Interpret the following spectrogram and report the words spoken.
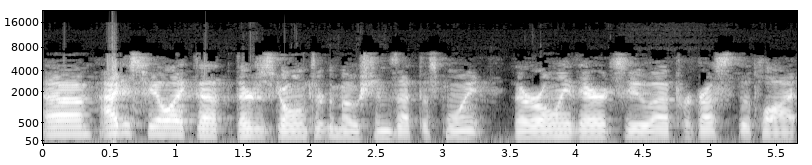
uh, I just feel like that they're just going through the motions at this point. They're only there to uh, progress the plot.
